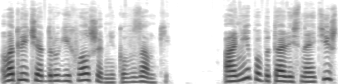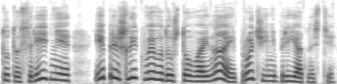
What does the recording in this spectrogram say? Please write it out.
в отличие от других волшебников в замке. Они попытались найти что-то среднее и пришли к выводу, что война и прочие неприятности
